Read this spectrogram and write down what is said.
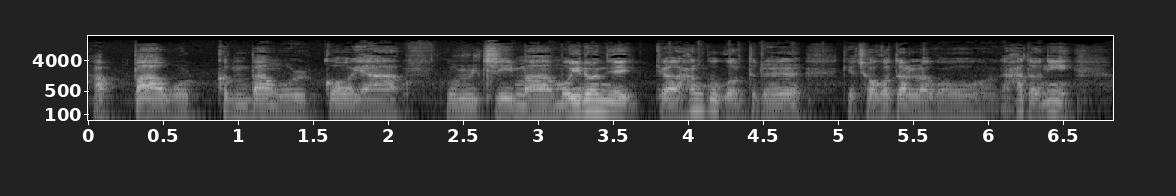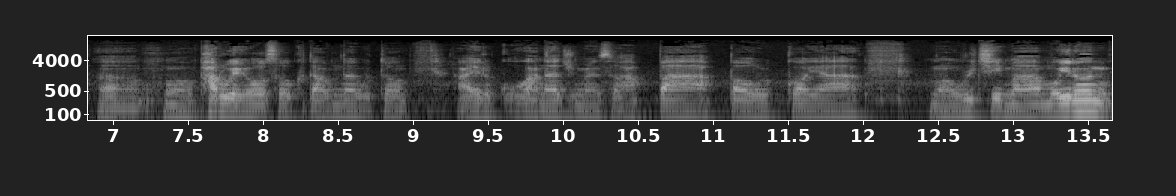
아빠 올, 금방 올 거야 울지 마 뭐 이런 얘기 한국어들을 이렇게 적어 달라고 하더니 어, 어, 바로 외워서 그 다음 날부터 아이를 꼭 안아주면서 아빠 아빠 올 거야 뭐 울지 마 뭐 이런 에,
